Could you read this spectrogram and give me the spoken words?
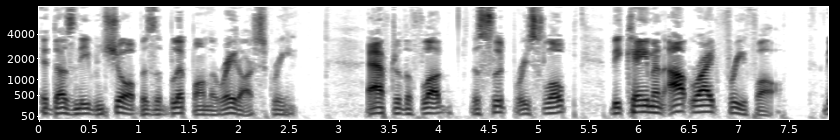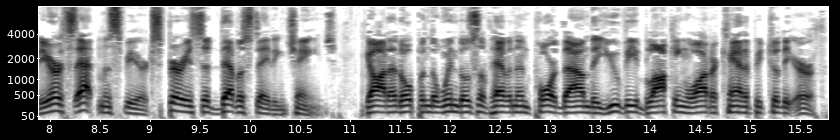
it doesn't even show up as a blip on the radar screen. After the flood, the slippery slope became an outright freefall. The earth's atmosphere experienced a devastating change. God had opened the windows of heaven and poured down the UV blocking water canopy to the earth.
